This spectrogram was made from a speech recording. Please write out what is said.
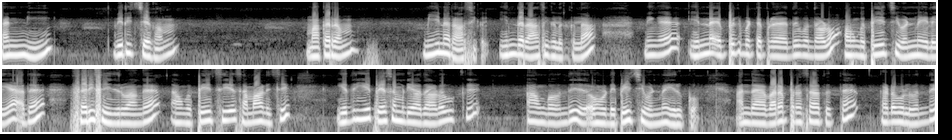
கன்னி விருச்சகம் மகரம் மீன ராசிகள். இந்த ராசிகளுக்கெல்லாம் நீங்கள் என்ன எப்படிப்பட்ட பிர இது வந்தாலும் அவங்க பேச்சு வன்மையிலேயே அதை சரி செய்திருவாங்க. அவங்க பேச்சியை சமாளித்து எதிரியே பேச முடியாத அளவுக்கு அவங்க வந்து அவங்களுடைய பேச்சு வன்மை இருக்கும். அந்த வரப்பிரசாதத்தை கடவுள் வந்து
